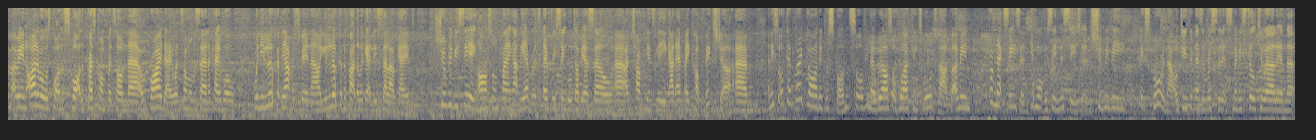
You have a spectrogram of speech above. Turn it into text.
Um, I mean, Eidevall was put on the spot at the press conference on uh, on Friday when someone was saying, okay, well, when you look at the atmosphere now, you look at the fact that we're getting these sellout games. Should we be seeing Arsenal playing at the Emirates every single WSL uh, and Champions League and FA Cup fixture? Um, and he sort of gave a very guarded response. Sort of, you know, we are sort of working towards that. But I mean, from next season, given what we've seen this season, should we be exploring that, or do you think there's a risk that it's maybe still too early and that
